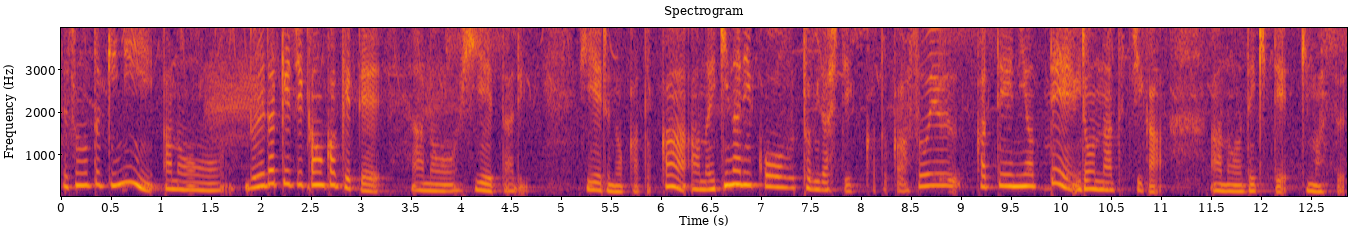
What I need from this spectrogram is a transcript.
でその時にあのどれだけ時間をかけてあの冷えたり冷えるのかとかあのいきなりこう飛び出していくかとかそういう過程によっていろんな土があのできてきます。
